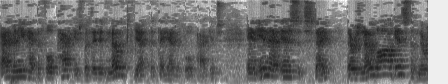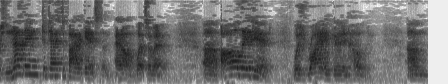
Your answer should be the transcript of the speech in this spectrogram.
Adam and Eve had the full package, but they didn't know yet that they had the full package. And in that innocent state, there was no law against them. There was nothing to testify against them at all, whatsoever. Uh, all they did was right and good and holy. Um,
